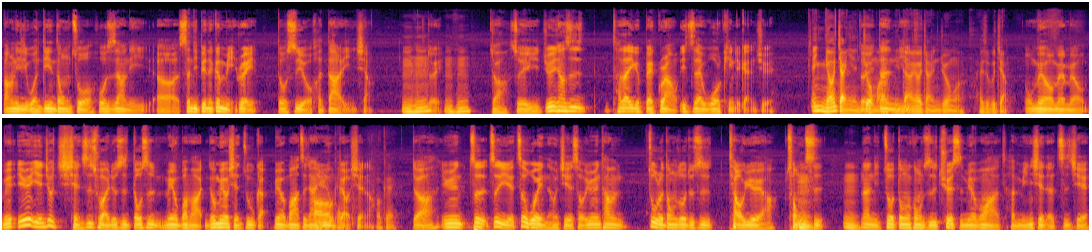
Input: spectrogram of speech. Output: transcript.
帮你稳定动作，或是让你呃身体变得更敏锐，都是有很大的影响。嗯哼，对，嗯哼，对啊，所以有点像是他在一个 background 一直在 working 的感觉。哎，你要讲研究吗？但你当然要讲研究吗？还是不讲？我没有，没有，没有，没，因为研究显示出来就是都是没有办法，你都没有显著感，没有办法增加运动表现啊。Oh, OK. 对啊，因为这这也这我也能够接受，因为他们做的动作就是跳跃啊、冲刺，嗯，嗯，那你做动作控制确实没有办法很明显的直接，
